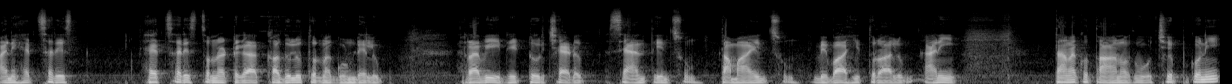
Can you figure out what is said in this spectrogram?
అని హెచ్చరి హెచ్చరిస్తున్నట్టుగా కదులుతున్న గుండెలు. రవి నిట్టూర్చాడు. శాంతించు తమాయించు వివాహితురాలు అని తనకు తాను చెప్పుకొని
